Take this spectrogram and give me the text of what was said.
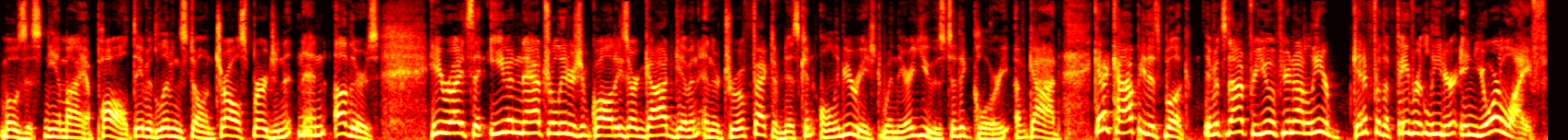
Moses, Nehemiah, Paul, David Livingstone, Charles Spurgeon, and others. He writes that even natural leadership qualities are God given and their true effectiveness can only be reached when they are used to the glory of God. Get a copy of this book. If it's not for you, if you're not a leader, get it for the favorite leader in your life.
